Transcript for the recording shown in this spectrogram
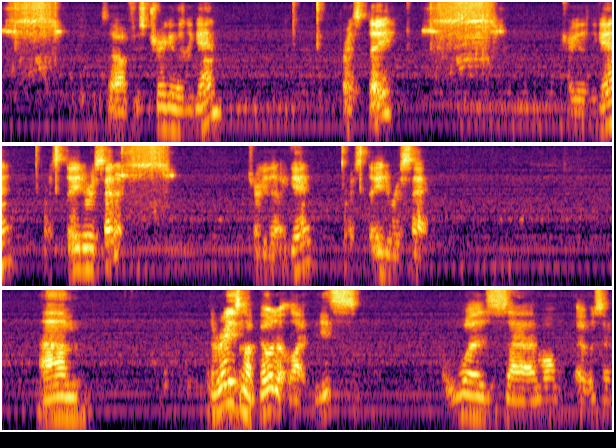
So I've just triggered it again. Press D. Trigger it again. Press D to reset it. Trigger that again. Press D to reset. Um, the reason I built it like this was, uh, well, it was a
